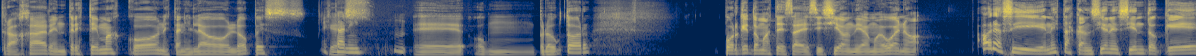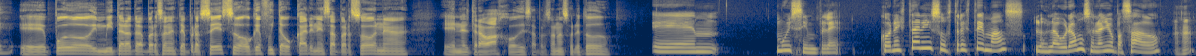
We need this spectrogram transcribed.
trabajar en tres temas con Estanislao López, que Stani. es eh, un productor. ¿Por qué tomaste esa decisión? Digamos, bueno, ahora sí, en estas canciones siento que eh, puedo invitar a otra persona a este proceso, o qué fuiste a buscar en esa persona, en el trabajo de esa persona sobre todo. Eh, muy simple. Con Stan y sus tres temas los laburamos el año pasado. Ajá.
